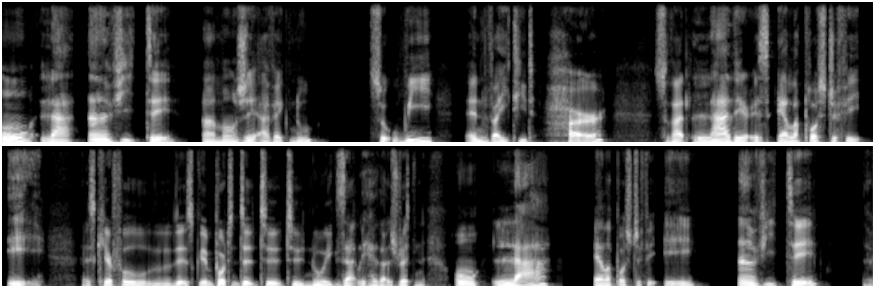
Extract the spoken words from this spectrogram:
on l'a invitée à manger avec nous. So we invited her. So that la there is L apostrophe A. It's careful. It's important to, to, to know exactly how that's written. On l'a L apostrophe A invité. Now,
